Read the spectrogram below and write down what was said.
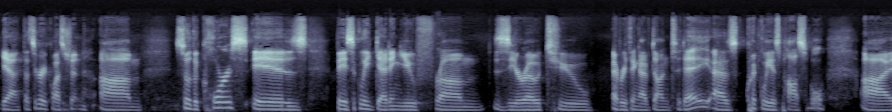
Yeah, that's a great question. Um, so the course is basically getting you from zero to everything I've done today as quickly as possible. Uh,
